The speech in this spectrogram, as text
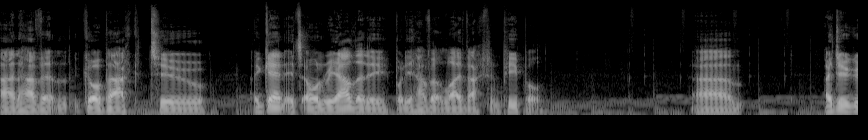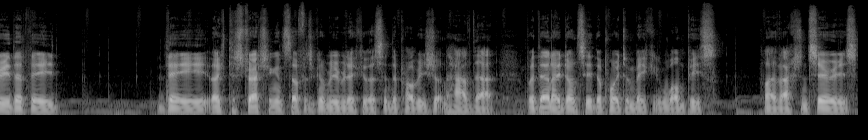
and have it go back to again its own reality, but you have it live action people? Um, I do agree that they they like the stretching and stuff is going to be ridiculous, and they probably shouldn't have that. But then I don't see the point of making One Piece live action series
